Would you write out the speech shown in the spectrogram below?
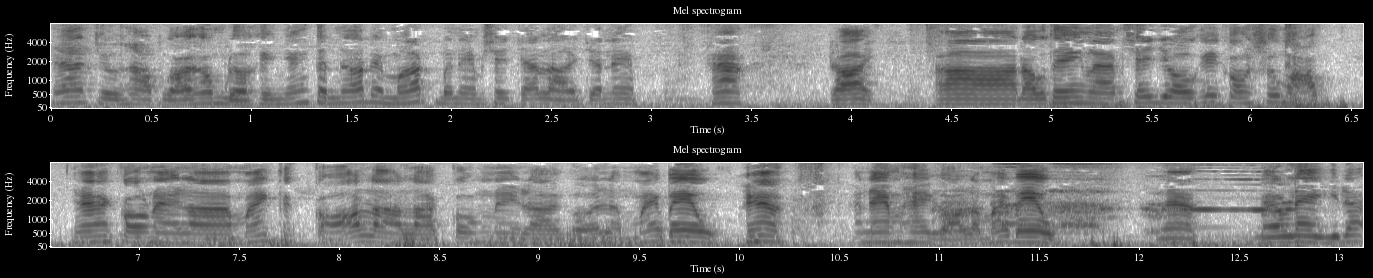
ha. Trường hợp gọi không được thì nhắn tin SMS bên em sẽ trả lời cho anh em ha. Rồi à, đầu tiên là em sẽ vô cái con số 1 ha. Con này là máy cắt cỏ là là con này là gọi là máy beo ha. Anh em hay gọi là máy beo. Nè beo lay gì đó.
